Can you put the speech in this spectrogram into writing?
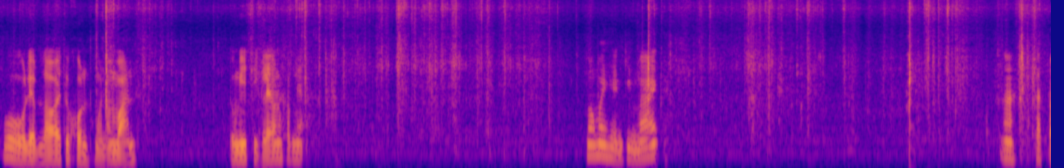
โอ้เรียบร้อยทุกคนหัวน้ำหวาน ตรงนี้ฉีกแล้วนะครับเนี่ย มองไม่เห็นกิ่งไม้ อะ ตัดไป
